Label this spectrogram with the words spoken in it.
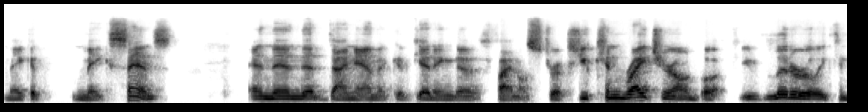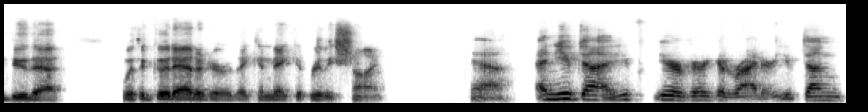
make it make sense. And then the dynamic of getting the final strokes. You can write your own book. You literally can do that with a good editor. They can make it really shine. Yeah. And you've done, you you're a very good writer. You've done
